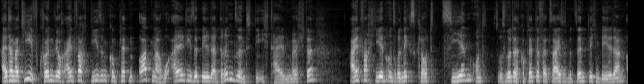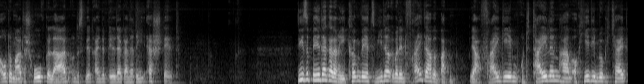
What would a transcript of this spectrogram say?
Alternativ können wir auch einfach diesen kompletten Ordner, wo all diese Bilder drin sind, die ich teilen möchte, einfach hier in unsere Nextcloud ziehen und so wird das komplette Verzeichnis mit sämtlichen Bildern automatisch hochgeladen und es wird eine Bildergalerie erstellt. Diese Bildergalerie können wir jetzt wieder über den Freigabe-Button ja, freigeben und teilen, haben auch hier die Möglichkeit,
